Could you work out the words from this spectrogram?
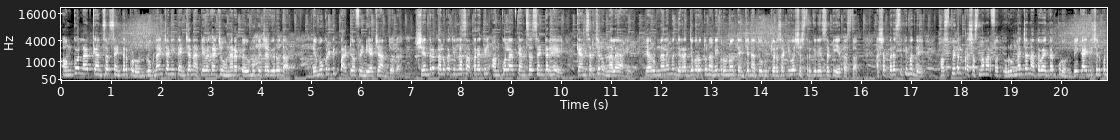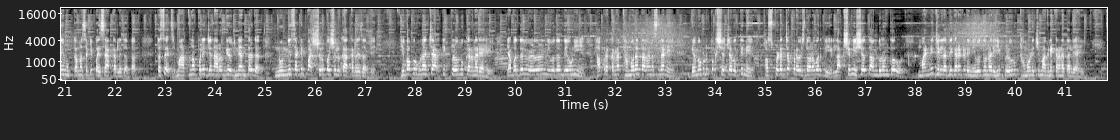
अंको life cancer सेंटरकडून रुग्णांच्या आणि त्यांच्या नातेवाईकांच्या होणाऱ्या पिळवणुकीच्या विरोधात डेमोक्रेटिक पार्टी ऑफ इंडियाचे आंदोलन. शेंद्र तालुका जिल्हा साताऱ्यातील येथील ऑन्को लाईफ कॅन्सर सेंटर हे कॅन्सरचे रुग्णालय आहे. या रुग्णालयामध्ये राज्यभरातून अनेक रुग्ण त्यांचे नातेवाईक उपचारासाठी व शस्त्रक्रियेसाठी येत असतात. अशा परिस्थितीमध्ये हॉस्पिटल प्रशासनामार्फत रुग्णांच्या नातेवाईकांकडून बेकायदेशीरपणे मुक्कामासाठी पैसे आकारले जातात. तसेच महात्मा फुले जन आरोग्य योजनेअंतर्गत नोंदणीसाठी पाचशे रुपये शुल्क आकारले जाते. ही बाब रुग्णांची आर्थिक पिळवणूक करणारी आहे. याबद्दल वेळोवेळी निवेदन देऊनही हा प्रकरणात थांबवण्यात आला नसल्याने डेमोक्रेट पक्षाच्या वतीने हॉस्पिटलच्या प्रवेशद्वारावरती लाक्ष निषेध आंदोलन करून मान्य जिल्हाधिकाऱ्यांकडे निवेदनारी ही पिळवणूक थांबवण्याची मागणी करण्यात आली आहे.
